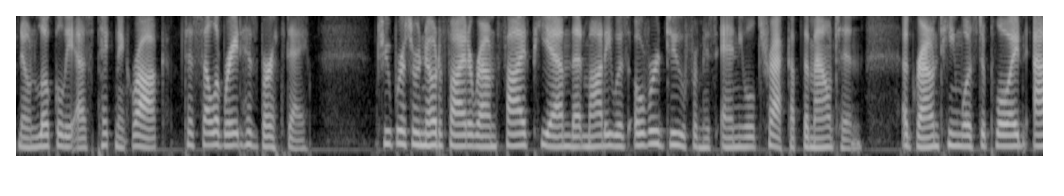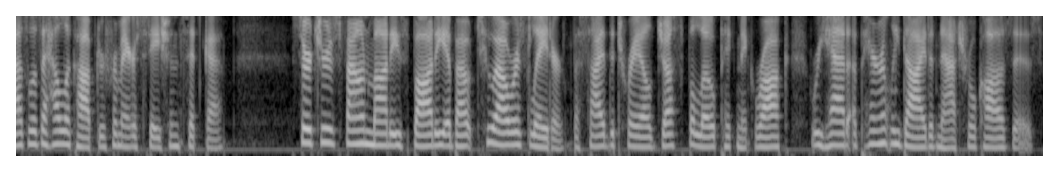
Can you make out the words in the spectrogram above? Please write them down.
known locally as Picnic Rock, to celebrate his birthday. Troopers were notified around 5 p.m. that Motti was overdue from his annual trek up the mountain. A ground team was deployed, as was a helicopter from Air Station Sitka. Searchers found Motti's body about two hours later beside the trail just below Picnic Rock, where he had apparently died of natural causes.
